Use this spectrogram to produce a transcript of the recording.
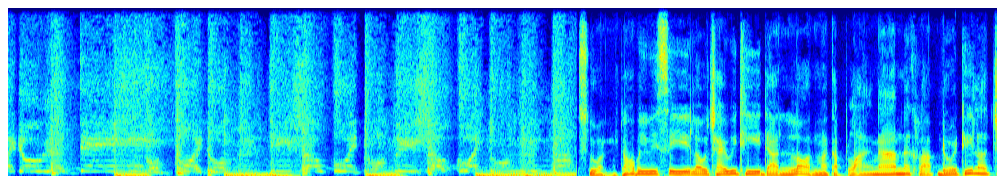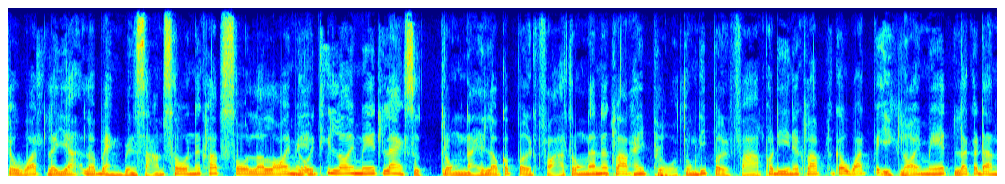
วยดูลึกดีก็กล้วยดูลึกดีเจ้ากล้วยดูมีชาวกล้วยดวงส่วนท่อ PVC เราใช้วิธีดันลอดมากับล้างน้ำนะครับ โดยที่เราจะวัดระยะแล้วแบ่งเป็น 3 โซนนะครับ โซนละ100เมตร โดยที่100เมตรแรกสุดตรงไหนเราก็เปิดฝาตรงนั้นนะครับ ให้โผล่ตรงที่เปิดฝาพอดีนะครับ แล้วก็วัดไปอีก100เมตร แล้วก็ดัน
